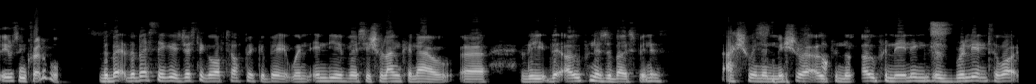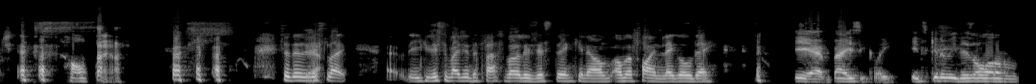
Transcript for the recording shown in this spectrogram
it was incredible. The be- the best thing is just to go off topic a bit. When India versus Sri Lanka now, uh, the the openers are both spinners. Ashwin and Mishra open the open the innings. It was brilliant to watch. oh so there's yeah. just like you can just imagine the fast bowlers just thinking, "I'm, I'm a fine leg all day." Yeah, basically, it's going to be there's a lot of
